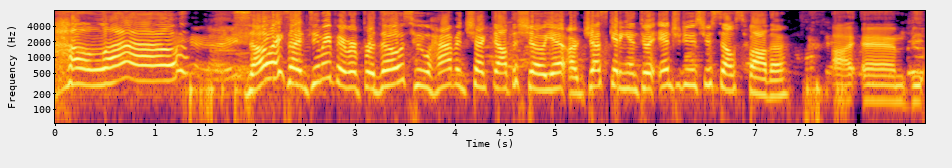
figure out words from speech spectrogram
Hello. So excited. Do me a favor for those who haven't checked out the show yet, are just getting into it. Introduce yourselves, Father. I am the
